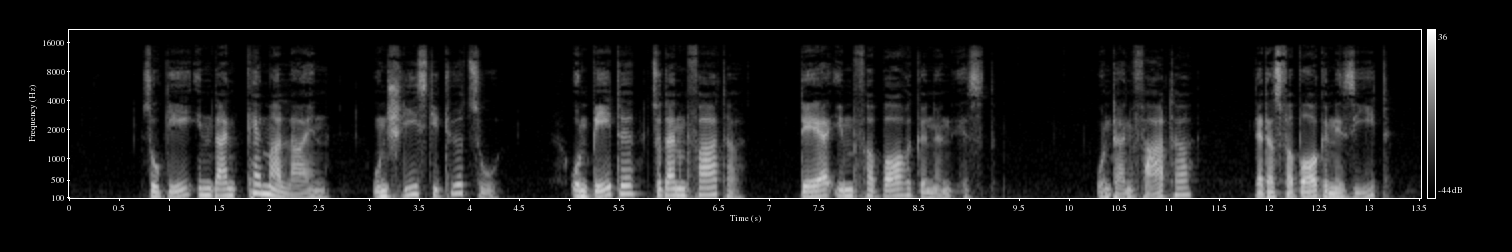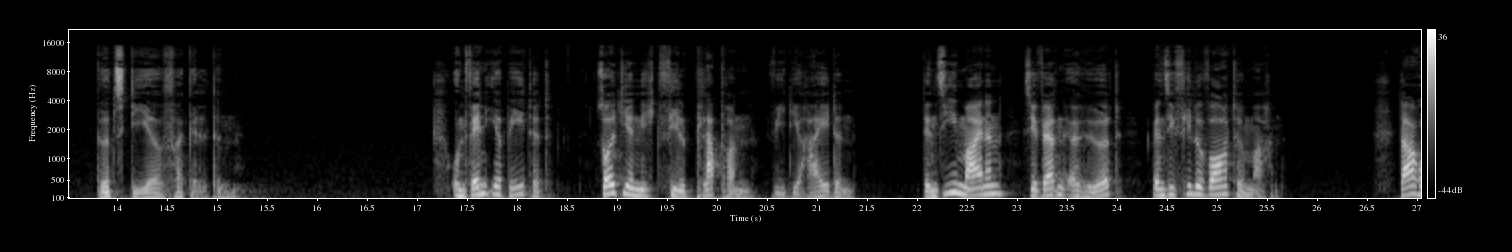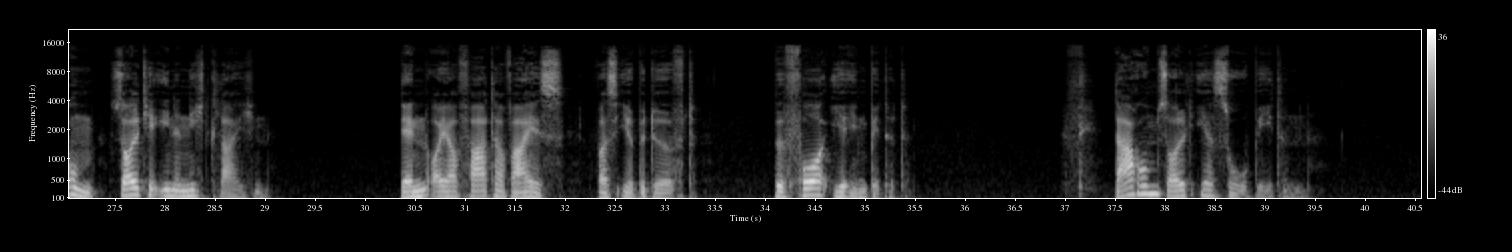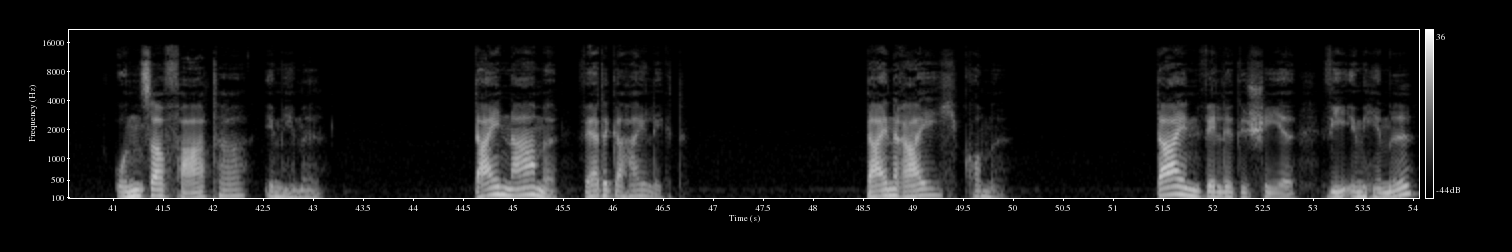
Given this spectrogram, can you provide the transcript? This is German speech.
so geh in dein Kämmerlein und schließ die Tür zu und bete zu deinem Vater, der im Verborgenen ist. Und dein Vater, der das Verborgene sieht, wird's dir vergelten. Und wenn ihr betet, sollt ihr nicht viel plappern wie die Heiden, denn sie meinen, sie werden erhört, wenn sie viele Worte machen. Darum sollt ihr ihnen nicht gleichen. Denn euer Vater weiß, was ihr bedürft, bevor ihr ihn bittet. Darum sollt ihr so beten. Unser Vater im Himmel. Dein Name werde geheiligt. Dein Reich komme dein Wille geschehe, wie im Himmel,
